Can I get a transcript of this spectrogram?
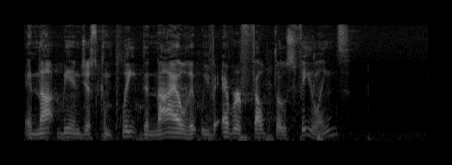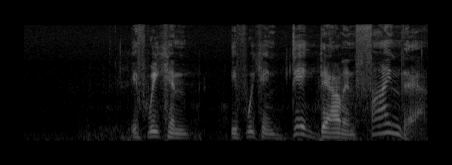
and not be in just complete denial that we've ever felt those feelings, if we can if we can dig down and find that,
